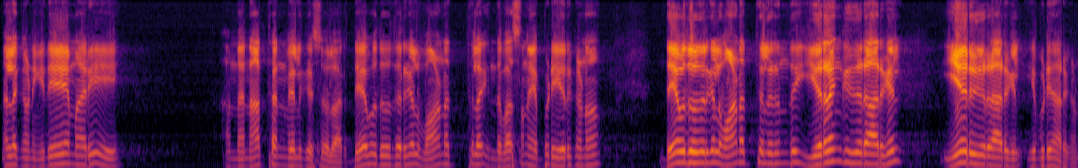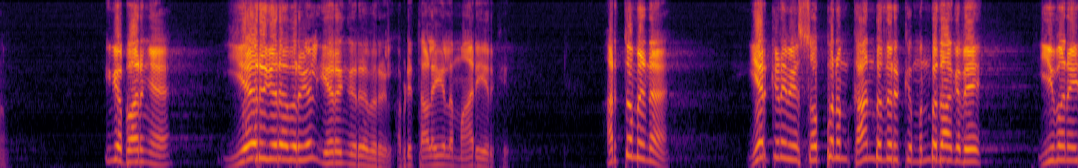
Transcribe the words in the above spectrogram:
நல்ல கவனிங்க இதே மாதிரி அந்த நாத்தான் வேலுக்கு சொல்வார் தேவதூதர்கள் வானத்தில் இந்த வசனம் எப்படி இருக்கணும்? தேவதூதர்கள் வானத்திலிருந்து இறங்குகிறார்கள் ஏறுகிறார்கள். இப்படி தான் இருக்கணும். இங்க பாருங்க ஏறுகிறவர்கள் இறங்குகிறவர்கள். அப்படி தலையில மாறி இருக்கு. அர்த்தம் என்ன? ஏற்கனவே சொப்பனம் காண்பதற்கு முன்பதாகவே இவனை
